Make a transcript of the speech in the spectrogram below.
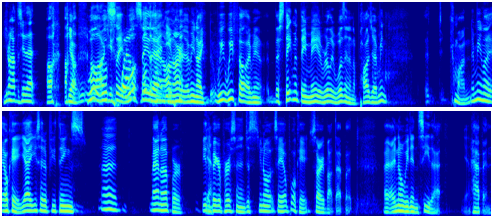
you don't have to say that. I'll, yeah. I'll- We'll, I'll we'll say Well, we'll we'll say that defend on our. I mean, like we we felt. I mean, the statement they made really wasn't an apology. I mean, uh, come on. I mean, like okay, yeah, you said a few things. Uh, man up or be the bigger person and just you know say "Oh, okay, sorry about that, but I, I know we didn't see that Yeah. happen.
